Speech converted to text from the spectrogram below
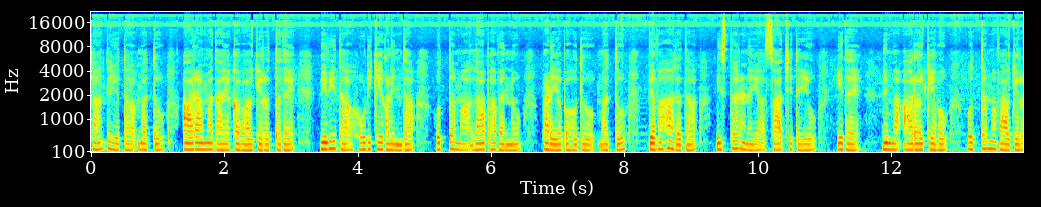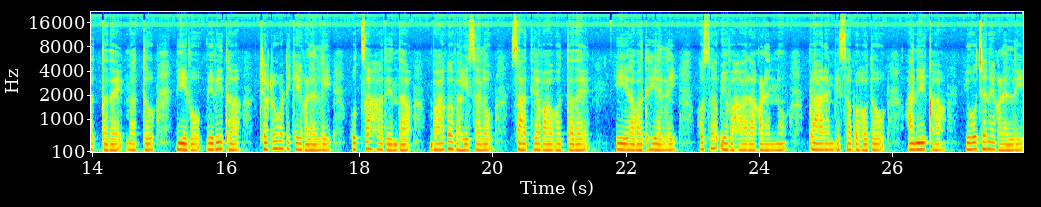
ಶಾಂತಿಯುತ ಮತ್ತು ಆರಾಮದಾಯಕವಾಗಿರುತ್ತದೆ. ವಿವಿಧ ಹೂಡಿಕೆಗಳಿಂದ ಉತ್ತಮ ಲಾಭವನ್ನು ಪಡೆಯಬಹುದು ಮತ್ತು ವ್ಯವಹಾರದ ವಿಸ್ತರಣೆಯ ಸಾಧ್ಯತೆಯೂ ಇದೆ. ನಿಮ್ಮ ಆರೋಗ್ಯವು ಉತ್ತಮವಾಗಿರುತ್ತದೆ ಮತ್ತು ನೀವು ವಿವಿಧ ಚಟುವಟಿಕೆಗಳಲ್ಲಿ ಉತ್ಸಾಹದಿಂದ ಭಾಗವಹಿಸಲು ಸಾಧ್ಯವಾಗುತ್ತದೆ. ಈ ಅವಧಿಯಲ್ಲಿ ಹೊಸ ವ್ಯವಹಾರಗಳನ್ನು ಪ್ರಾರಂಭಿಸಬಹುದು. ಅನೇಕ ಯೋಜನೆಗಳಲ್ಲಿ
